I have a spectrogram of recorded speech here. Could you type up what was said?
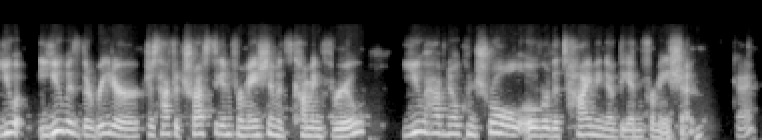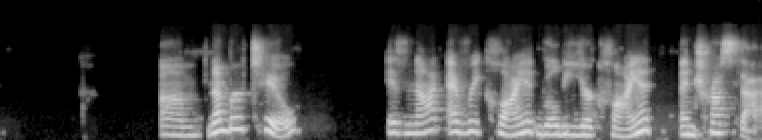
you you as the reader just have to trust the information that's coming through. You have no control over the timing of the information. Okay. Um, number two is not every client will be your client and trust that.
